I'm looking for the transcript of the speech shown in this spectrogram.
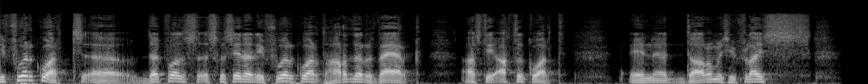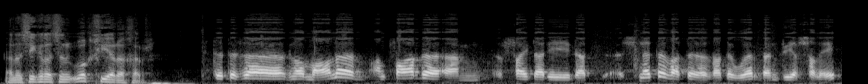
Die voorkwart, uh dikwels is gesê dat die voorkwart harder werk as die agterkwart. En uh, daarom is die vleis en dan seker is dit ook geuriger. Dit is 'n normale aanvaarde um feit dat die dat snitte wat 'n wat 'n hoër bindweefsel het,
